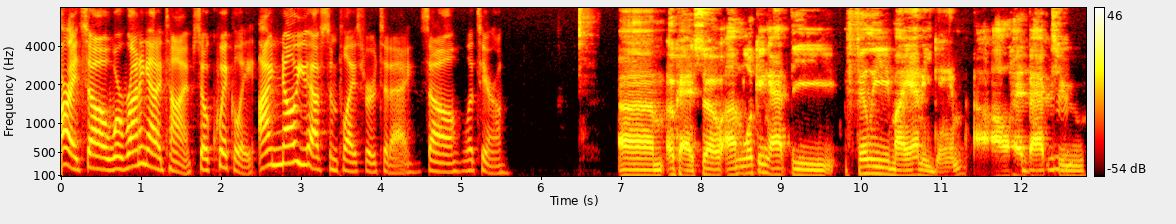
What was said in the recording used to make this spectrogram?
All right, so we're running out of time. So quickly, I know you have some plays for today, so let's hear them. Um, okay, so I'm looking at the Philly Miami game. Uh, I'll head back mm-hmm. to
